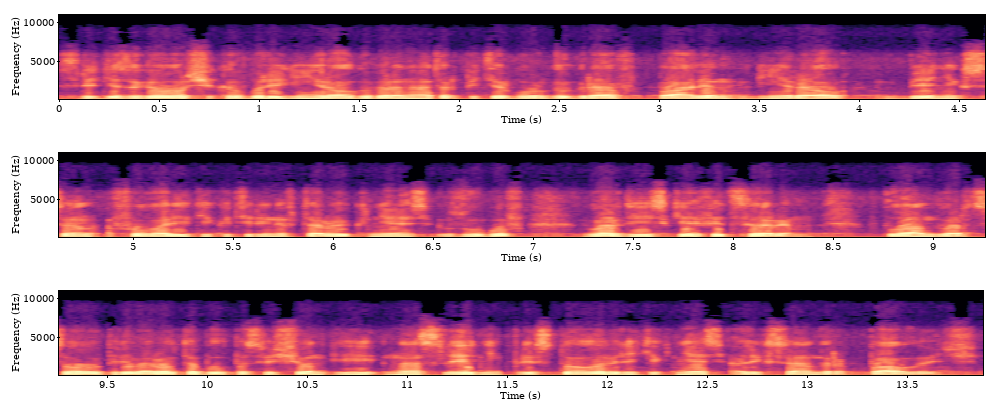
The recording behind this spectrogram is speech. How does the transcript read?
Среди заговорщиков были генерал-губернатор Петербурга граф Палин, генерал Бениксон, фаворит Екатерины II князь Зубов, гвардейские офицеры. В план дворцового переворота был посвящен и наследник престола, великий князь Александр Павлович.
